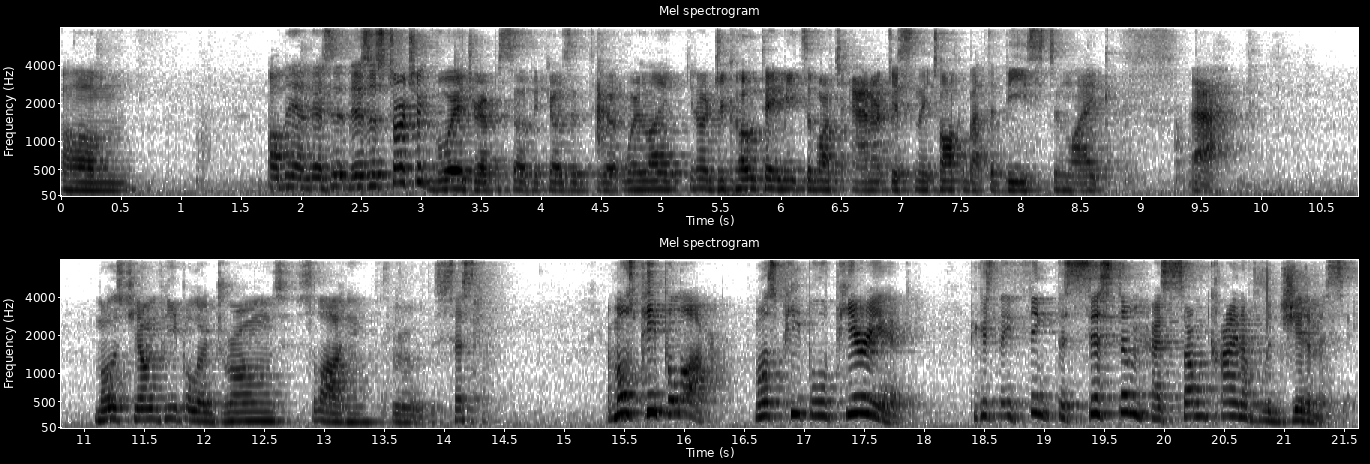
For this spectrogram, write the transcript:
Um. Oh man, there's a, there's a Star Trek Voyager episode that goes into it where like you know Chakotay meets a bunch of anarchists and they talk about the beast and like ah most young people are drones slogging through the system. And most people are. Most people, period. Because they think the system has some kind of legitimacy.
